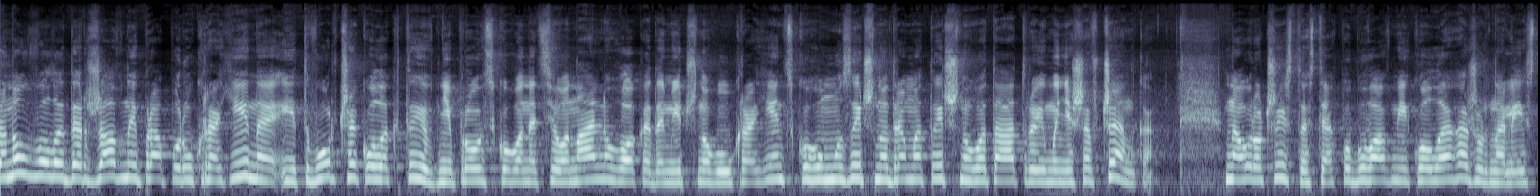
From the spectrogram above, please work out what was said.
Вшановували державний прапор України і творчий колектив Дніпровського національного академічного українського музично-драматичного театру імені Шевченка. На урочистостях побував мій колега, журналіст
